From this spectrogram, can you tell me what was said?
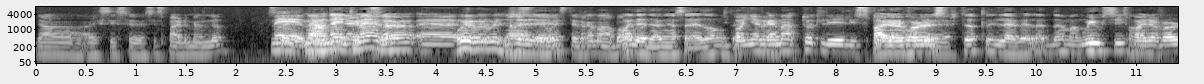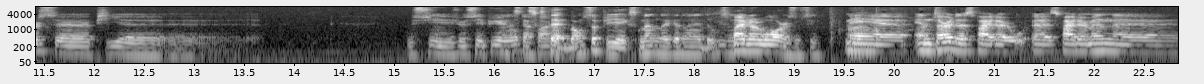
dans, avec ces, ces, ces Spider-Man-là. Mais, mais honnêtement, là. euh, Oui, oui, oui, C'était ouais, vraiment bon. Ouais, des dernières saisons. Ils c'était- pognaient vraiment toutes les, les Spider-Verse, de- puis tout, là, il l'avait là-dedans maintenant. Oui, aussi, Ouais. Spider-Verse, euh, puis... Euh, je me souviens, je me souviens plus d'une autre C'était bon ça, puis X-Men de 92. là. Spider-Wars aussi. Mais euh, Enter the Spider, euh, Spider-Man euh,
